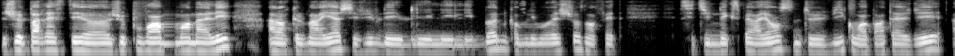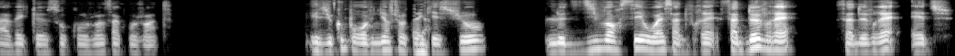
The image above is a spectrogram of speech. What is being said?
je vais pas rester, euh, je vais pouvoir m'en aller, alors que le mariage, c'est vivre les, les, les, les bonnes comme les mauvaises choses, en fait. C'est une expérience de vie qu'on va partager avec euh, son conjoint, sa conjointe. Et du coup, pour revenir sur ta question, le divorcer, ouais, ça devrait, ça devrait, ça devrait être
